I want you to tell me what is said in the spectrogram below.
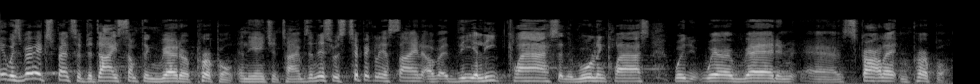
it was very expensive to dye something red or purple in the ancient times, and this was typically a sign of the elite class and the ruling class would wear red and uh, scarlet and purple.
